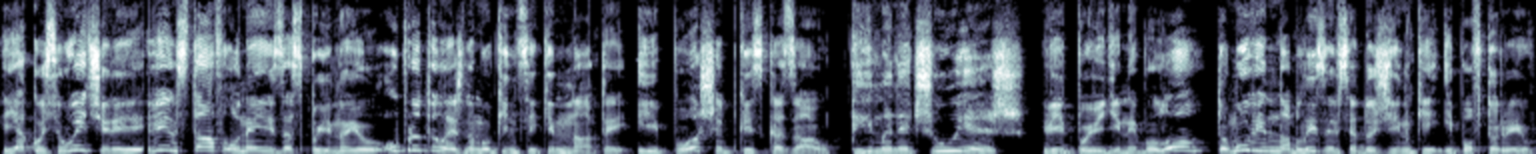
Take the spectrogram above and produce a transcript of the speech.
Якось увечері він став у неї за спиною у протилежному кінці кімнати і пошепки сказав: Ти мене чуєш? Відповіді не було, тому він наблизився до жінки і повторив:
